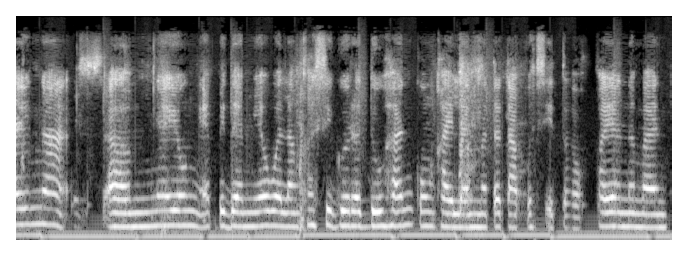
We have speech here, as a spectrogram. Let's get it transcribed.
Ayun nga, um, ngayong epidemya, walang kasiguraduhan kung kailan matatapos ito. Kaya naman,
